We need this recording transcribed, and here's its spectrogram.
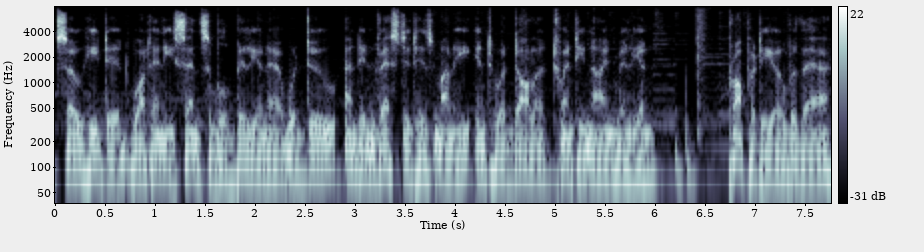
So he did what any sensible billionaire would do and invested his money into a dollar 29 million. Property over there,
